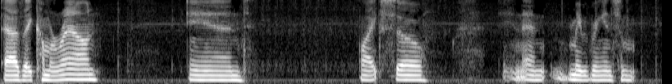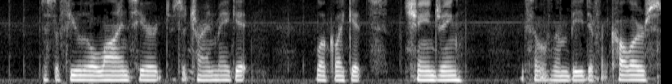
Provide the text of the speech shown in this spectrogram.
as I come around and like so and then maybe bring in some just a few little lines here just to try and make it look like it's changing. Like some of them be different colors.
